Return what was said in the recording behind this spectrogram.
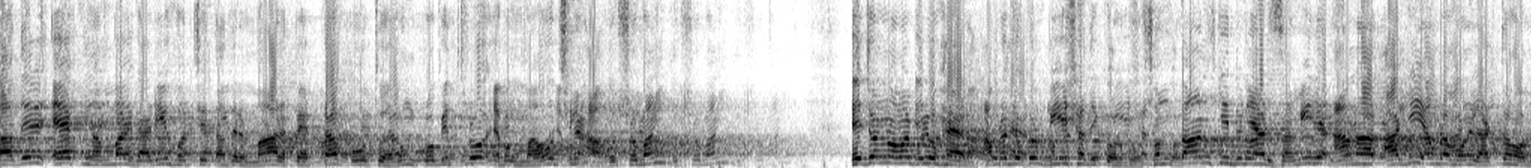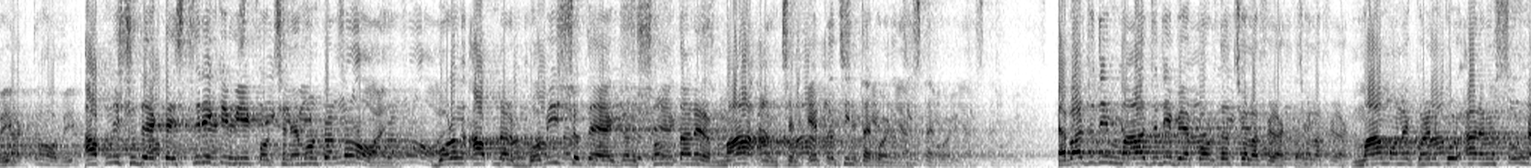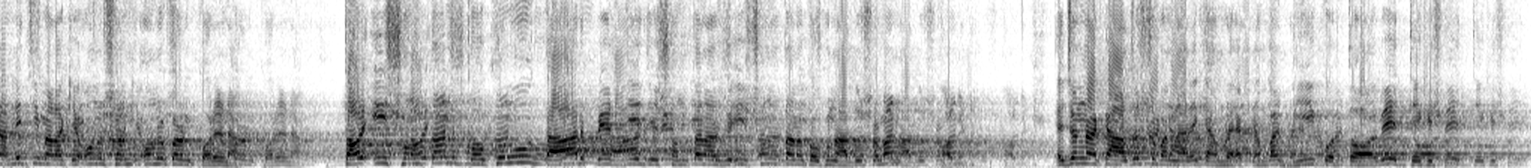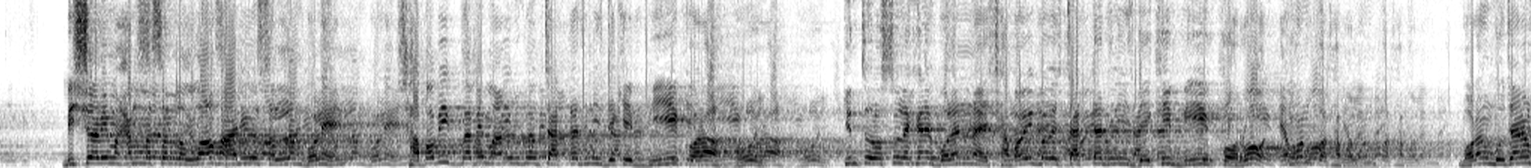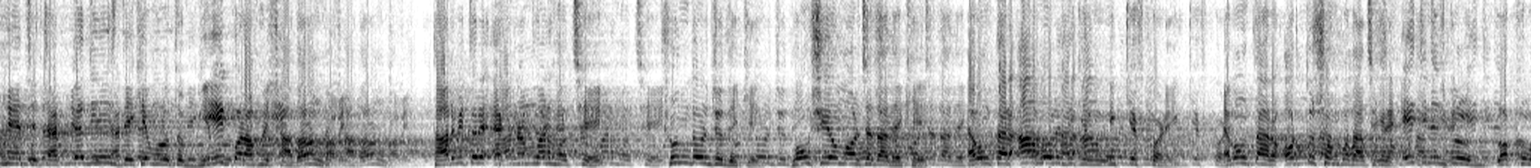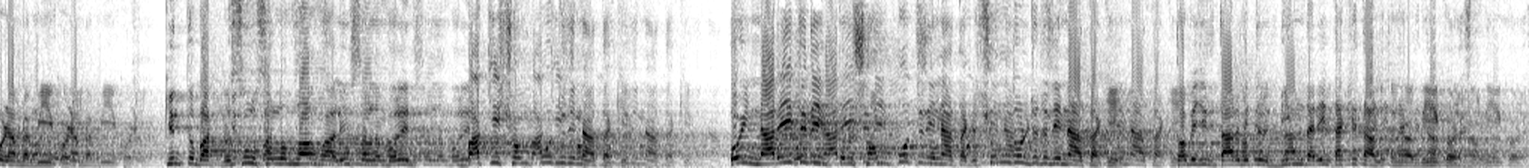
তাদের এক নাম্বার গাড়ি হচ্ছে তাদের মার পেটটা পৌত এবং পবিত্র এবং মাও ছিলেন আদর্শবান। এই জন্য আমার প্রিয় আমরা যখন বিয়ে শাদী দুনিয়ার জামিনে আনার আগে আমরা মনে রাখতে হবে, আপনি শুধু একটা স্ত্রীকে বিয়ে করছেন এমনটা নয়, বরং আপনার ভবিষ্যতে একজন সন্তানের মা আনছেন, এটা চিন্তা করে নিয়ে আসতে এবার যদি মা যদি বেপর্দা চলাফেরা করে মা মনে করেন কোরআন এবং সুন্নাহ নীতিমালাকে অনুসরণ অনুকরণ করে না। করে না। তার এই সন্তান কখনো তার পেট দিয়ে যে সন্তান আসবে এই সন্তানও কখনো আদর্শবান হবে না। এজন্য একটা আদর্শবান নারীকে আমরা এক নাম্বার বিয়ে করতে হবে দেখে শুনে। দেখে শুনে। বিশ্বনবী মোহাম্মদ সাল্লাল্লাহু আলাইহি ওয়াসাল্লাম বলেন, স্বাভাবিকভাবে মানুষগুলো চারটা জিনিস দেখে বিয়ে করা হয়। কিন্তু রসুল এখানে বলেন নাই, স্বাভাবিকভাবে চারটা জিনিস দেখে বিয়ে করো, এমন কথা বলেন কথা বলেন বরং বোঝানো হয়েছে, চারটা জিনিস দেখে মূলত বিয়ে করা হয় সাধারণভাবে সাধারণভাবে। তার ভিতরে এক নাম্বার হচ্ছে সৌন্দর্য দেখে, বংশীয় মর্যাদা দেখে এবং তার আমলের দিকে নিক্ষেপ করে এবং তার অর্থ সম্পদ আছে কিনা, এই জিনিসগুলো লক্ষ্য করে আমরা বিয়ে করি। আমরা বিয়ে করি। কিন্তু বাট রসুল সাল্লাহ আলী সাল্লাম বলেন বাকি সম্পদ যদি না থাকে না থাকে ওই নারী যদি কোন সম্পদ যদি না থাকে সৌন্দর্য যদি না থাকে তবে যদি তার ভিতরে দিনদারি থাকে তাহলে তোমরা বিয়ে করে বিয়ে করে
